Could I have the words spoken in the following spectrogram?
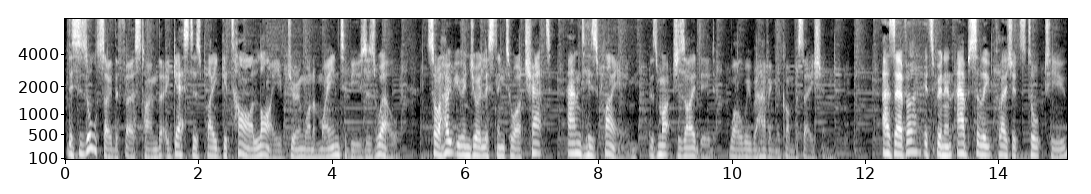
This is also the first time that a guest has played guitar live during one of my interviews as well, so I hope you enjoy listening to our chat and his playing as much as I did while we were having the conversation. As ever, it's been an absolute pleasure to talk to you.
